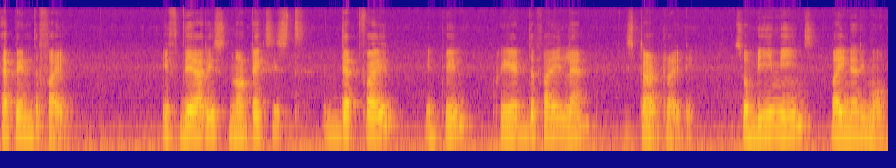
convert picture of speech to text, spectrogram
append the file. If there is not exist that file it will create the file and start writing. So b means binary mode.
